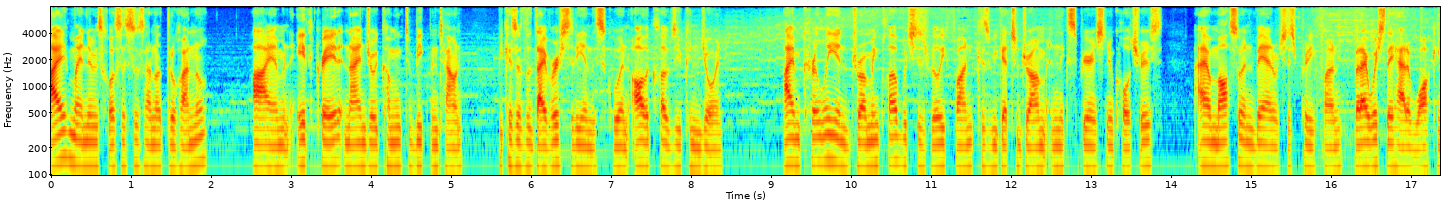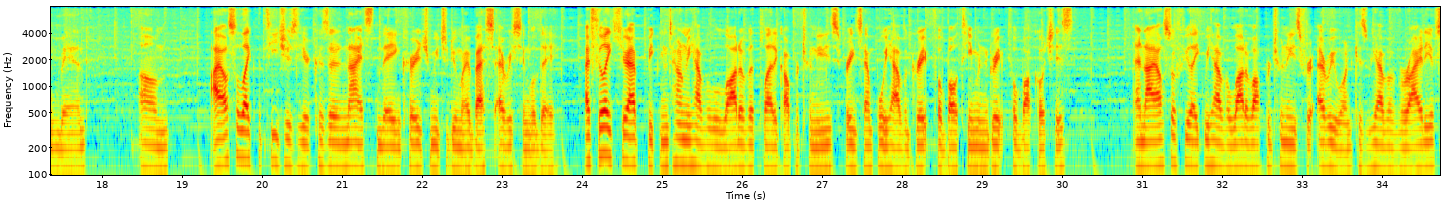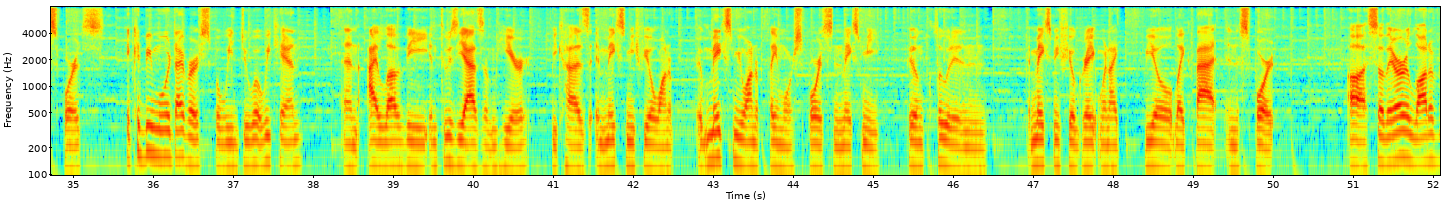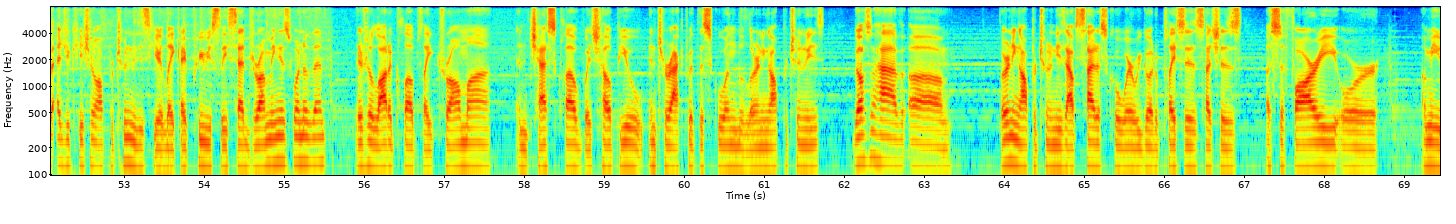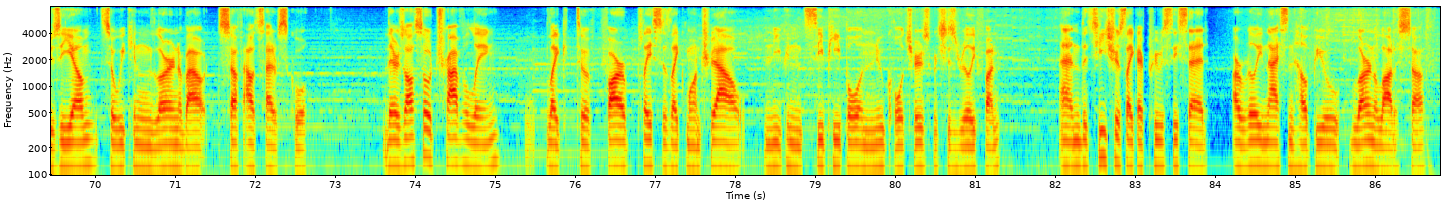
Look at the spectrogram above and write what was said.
Hi, my name is Jose Susano Trujano. I am in eighth grade and I enjoy coming to Beekmantown because of the diversity in the school and all the clubs you can join. I am currently in drumming club, which is really fun because we get to drum and experience new cultures. I am also in band, which is pretty fun, but I wish they had a walking band. Um, I also like the teachers here because they're nice and they encourage me to do my best every single day. I feel like here at Beekmantown we have a lot of athletic opportunities. For example, we have a great football team and great football coaches. And I also feel like we have a lot of opportunities for everyone because we have a variety of sports. It could be more diverse, but we do what we can. And I love the enthusiasm here because it makes me feel want to it makes me want to play more sports and makes me feel included and it makes me feel great when I feel like that in the sport. Uh, so there are a lot of educational opportunities here. Like I previously said, drumming is one of them. There's a lot of clubs like drama and chess club, which help you interact with the school and the learning opportunities. We also have um, learning opportunities outside of school where we go to places such as a safari or a museum so we can learn about stuff outside of school. There's also traveling like to far places like Montreal and you can see people and new cultures, which is really fun. And the teachers, like I previously said, are really nice and help you learn a lot of stuff.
